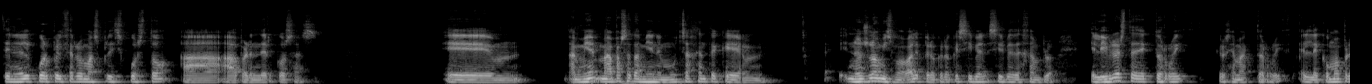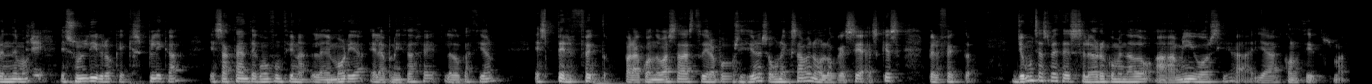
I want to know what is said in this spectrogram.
tener el cuerpo y el cerebro más predispuesto a, aprender cosas. Eh, a mí me ha pasado también en mucha gente que mm, no es lo mismo, ¿vale? Pero creo que sirve, sirve de ejemplo. El libro este de Héctor Ruiz, creo que se llama Héctor Ruiz, el de cómo aprendemos, Sí. es un libro que explica exactamente cómo funciona la memoria, el aprendizaje, la educación. Es perfecto para cuando vas a estudiar oposiciones o un examen o lo que sea. Es que es perfecto. Yo muchas veces se lo he recomendado a amigos y a, y a conocidos, ¿vale?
